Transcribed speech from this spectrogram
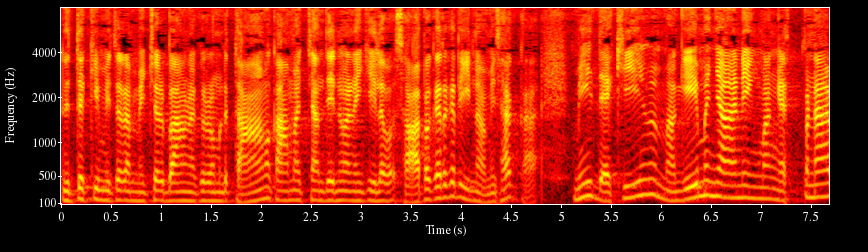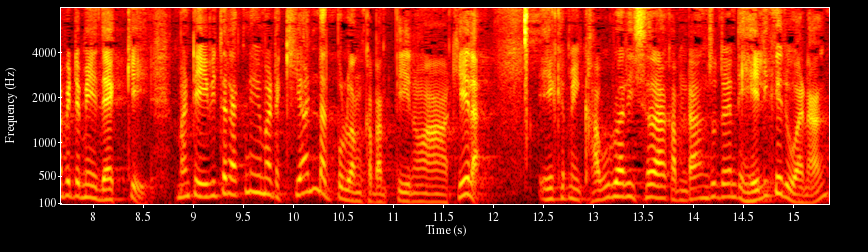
නිද්දකි මිතරම් මෙච්චර භාවනා කරනකොට තාම කාමච්ඡන්ද එනවනේ කියලා සාප කර කර ඉන්නවා මිසක් මේ දැකීම මගේම ඥාණයෙන් මං අස්පනා පිට මේ දැක්කේ. මන්ට ඒ විතරක් නෙවෙයි මට කියන්නත් පුළුවන්කමක් තියෙනවා කියලා. ඒක මේ කවුරු හරි ඉස්සරහා කම්ඩාන් සුදෙන්ට හෙලි කෙරුවා නම්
